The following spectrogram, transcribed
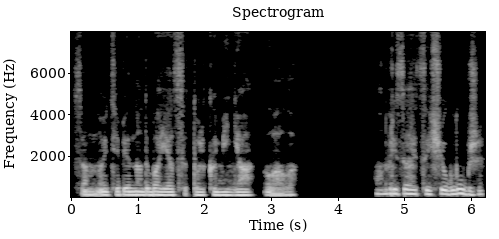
со мной тебе надо бояться только меня, Лала. Он врезается еще глубже,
